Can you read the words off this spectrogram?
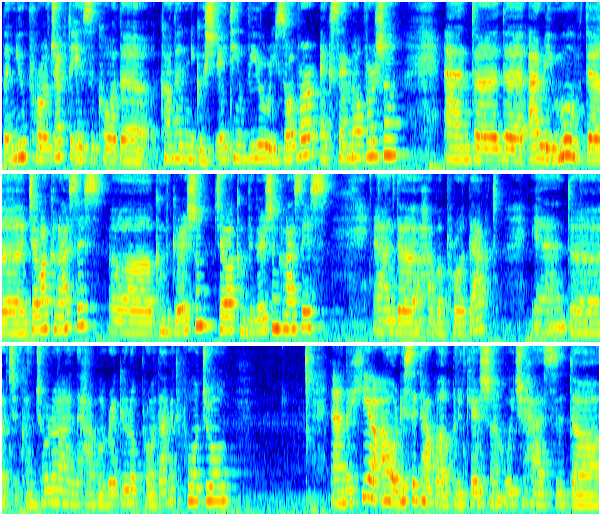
The new project is called the Content Negotiating View Resolver XML version. And uh, the I remove the Java classes uh, configuration, Java configuration classes, and uh, have a product and uh, to controller and have a regular product module. And here I already set up an application which has the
